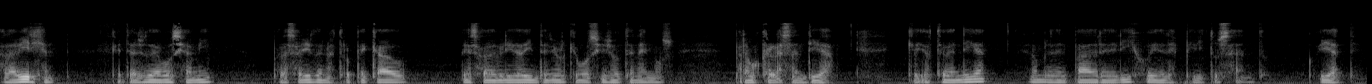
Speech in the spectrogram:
a la Virgen que te ayude a vos y a mí para salir de nuestro pecado, de esa debilidad interior que vos y yo tenemos, para buscar la santidad. Que Dios te bendiga, en nombre del Padre, del Hijo y del Espíritu Santo. Cuídate.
